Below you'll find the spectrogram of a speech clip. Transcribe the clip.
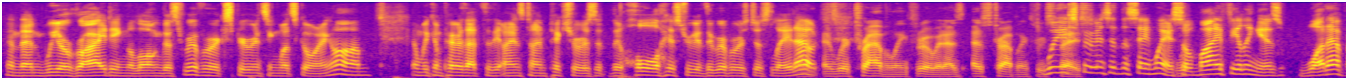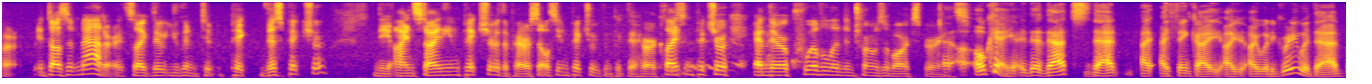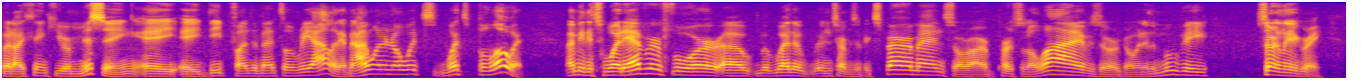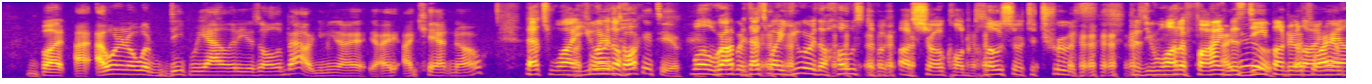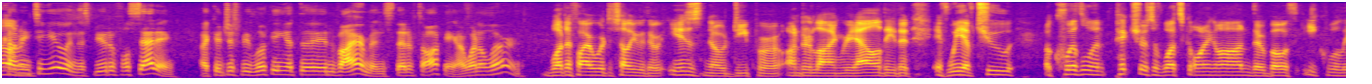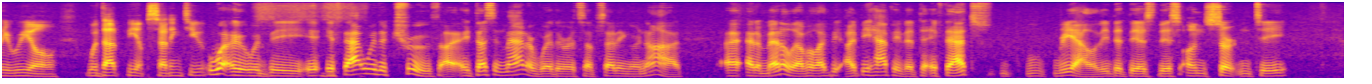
and then we are riding along this river, experiencing what's going on, and we compare that to the Einstein picture, is that the whole history of the river is just laid out. And, and we're traveling through it as as traveling through we space. We experience it the same way. So my feeling is whatever. It doesn't matter. It's like there, you can t- pick this picture, the Einsteinian picture, the Paracelsian picture. You can pick the Heraclitean picture, and they're equivalent in terms of our experience. Uh, okay, that's that. I, I think I, I, I would agree with that, but I think you're missing a, a deep fundamental reality. I mean, I want to know what's what's below it. I mean, it's whatever for uh, whether in terms of experiments or our personal lives or going to the movie. Certainly agree, but I, I want to know what deep reality is all about. You mean I I, I can't know? that's why That's you why are I'm the talking to you. well, Robert. That's why you are the host of a, a show called Closer to Truth, because you want to find I this do. deep underlying reality. That's why reality. I'm coming to you in this beautiful setting. I could just be looking at the environment instead of talking. I want to learn. What if I were to tell you there is no deeper underlying reality, that if we have two equivalent pictures of what's going on, they're both equally real? Would that be upsetting to you? Well, it would be if that were the truth. It doesn't matter whether it's upsetting or not. At a meta level, I'd be I'd be happy that if that's reality, that there's this uncertainty.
